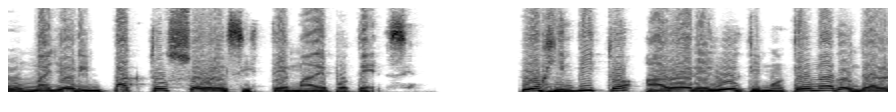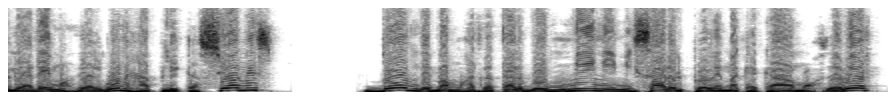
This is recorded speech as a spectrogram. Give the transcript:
un mayor impacto sobre el sistema de potencia. Los invito a ver el último tema donde hablaremos de algunas aplicaciones donde vamos a tratar de minimizar el problema que acabamos de ver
